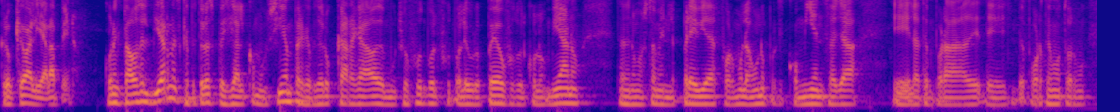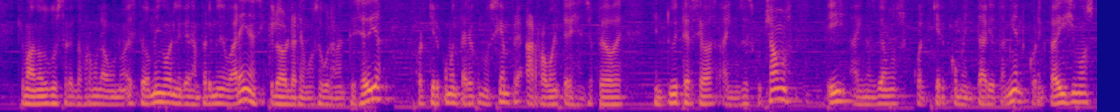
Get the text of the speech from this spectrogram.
creo que valía la pena. Conectados el viernes, capítulo especial como siempre, capítulo cargado de mucho fútbol, fútbol europeo, fútbol colombiano. Tendremos también la previa de Fórmula 1 porque comienza ya eh, la temporada de, deporte motor que más nos gusta, que es la Fórmula 1, este domingo en el Gran Premio de Bahrein, así que lo hablaremos seguramente ese día. Cualquier comentario como siempre, arroba inteligencia POD en Twitter, Sebas, ahí nos escuchamos y ahí nos vemos cualquier comentario también, conectadísimos.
